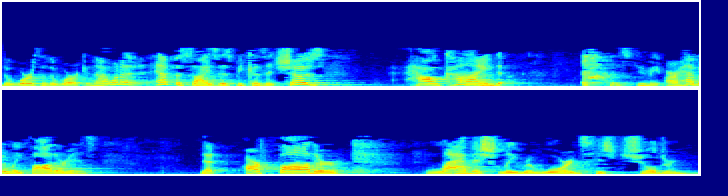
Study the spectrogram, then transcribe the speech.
the worth of the work. And I want to emphasize this because it shows how kind, excuse me, our Heavenly Father is. That our Father lavishly rewards His children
